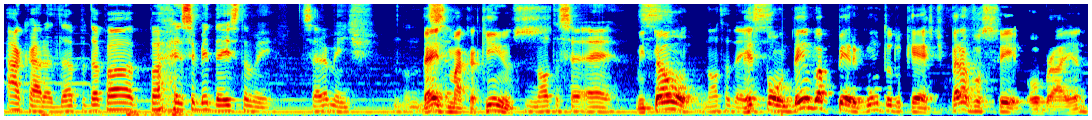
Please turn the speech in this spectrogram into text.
Ah, cara, dá, dá pra, pra receber 10 também. Seriamente. 10 Sé- macaquinhos? Nota. É. Então, Nota 10. Respondendo a pergunta do cast, para você, O'Brien,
